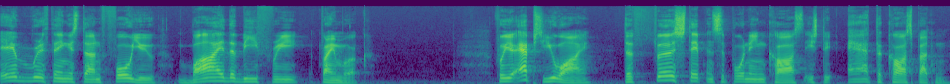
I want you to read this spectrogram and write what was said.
Everything is done for you by the V3 framework. For your app's UI, the first step in supporting Cast is to add the Cast button.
